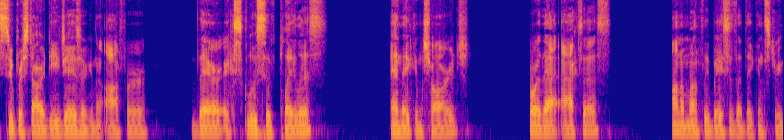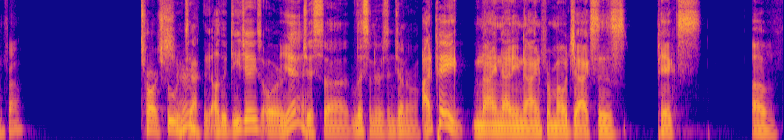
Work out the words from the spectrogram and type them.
superstar DJs are going to offer their exclusive playlists and they can charge for that access on a monthly basis that they can stream from? Charge who Sure. exactly? Other DJs or Yeah. just uh, listeners in general? I'd pay nine ninety nine for Mojax's picks of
